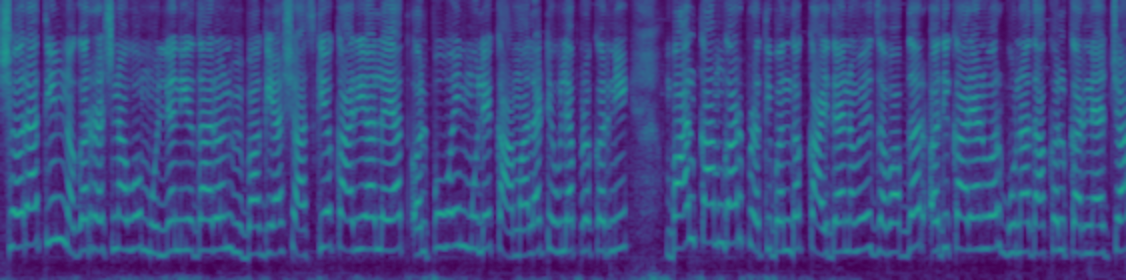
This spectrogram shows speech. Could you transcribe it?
शहरातील नगररचना व मूल्य निर्धारण विभाग या शासकीय कार्यालयात अल्पवयीन मुले कामाला ठेवल्याप्रकरणी बालकामगार प्रतिबंधक कायद्यान्वये जबाबदार अधिकाऱ्यांवर गुन्हा दाखल करण्याच्या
